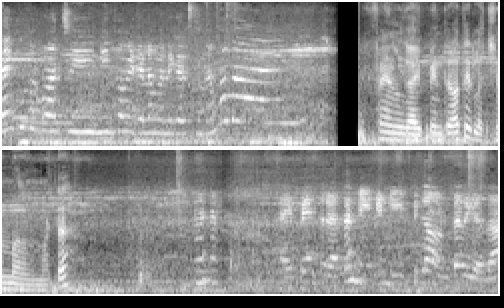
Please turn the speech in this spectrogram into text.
thank you for watching ఇంకో వీడియోలో మళ్ళీ కలుసుకుందాం. బాయ్ ఫైనల్గా అయిపోయిన తర్వాత ఇట్లా చిమ్మాలన్నమాట. అయిపోయిన తర్వాత నేనే నీట్గా ఉంటుంది కదా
